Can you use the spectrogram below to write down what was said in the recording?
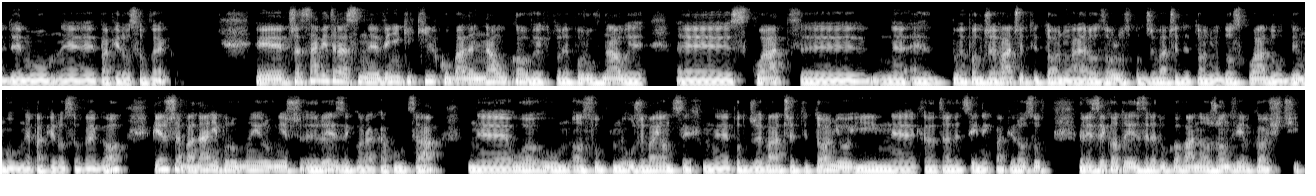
dymu e, papierosowego. E, przedstawię teraz wyniki kilku badań naukowych, które porównały e, skład podgrzewaczy tytoniu, aerozolu z podgrzewaczy tytoniu do składu dymu papierosowego. Pierwsze badanie porównuje również ryzyko raka płuca u osób używających podgrzewaczy tytoniu i tradycyjnych papierosów. Ryzyko to jest zredukowane o rząd wielkości.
